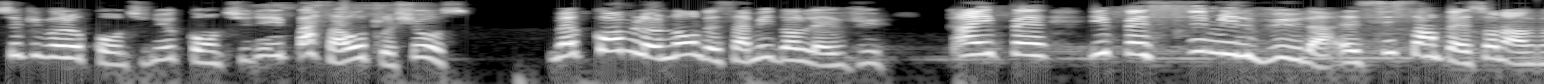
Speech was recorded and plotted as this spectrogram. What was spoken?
ceux qui veulent continuer continuer ils passent à autre chose. Mais comme le nom de Samy dans les vues quand il fait, il fait 6000 vues là, et 600 personnes en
